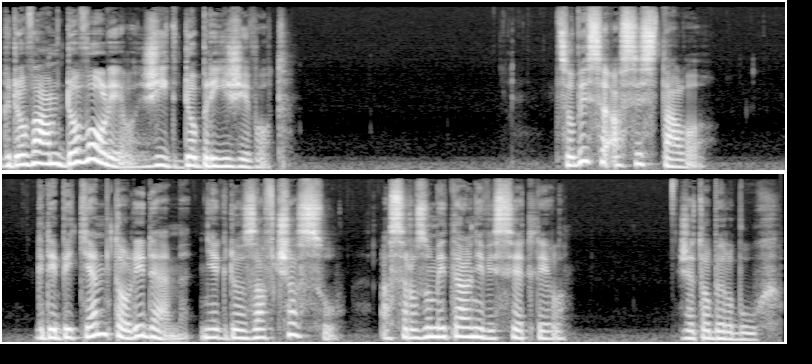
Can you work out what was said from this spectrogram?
Kdo vám dovolil žít dobrý život? Co by se asi stalo, kdyby těmto lidem někdo zavčasu a srozumitelně vysvětlil, že to byl Bůh?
